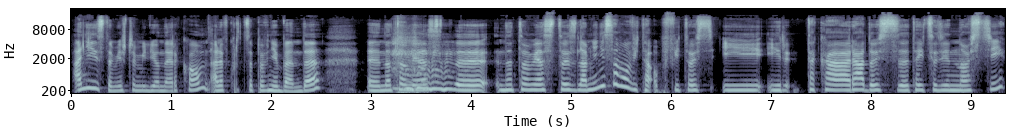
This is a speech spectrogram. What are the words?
A nie jestem jeszcze milionerką, ale wkrótce pewnie będę. E, natomiast, e, natomiast to jest dla mnie niesamowita obfitość i, i taka radość z tej codzienności.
